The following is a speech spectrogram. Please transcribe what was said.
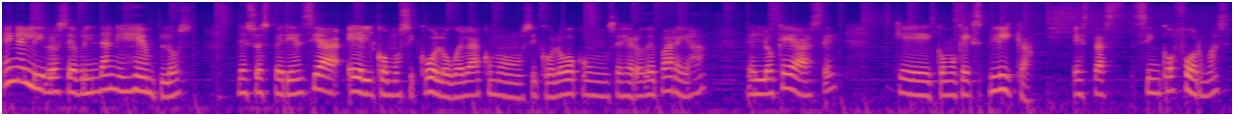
En el libro se brindan ejemplos de su experiencia él como psicólogo, él como psicólogo consejero de pareja, él lo que hace que como que explica estas cinco formas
